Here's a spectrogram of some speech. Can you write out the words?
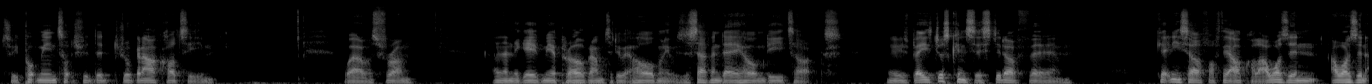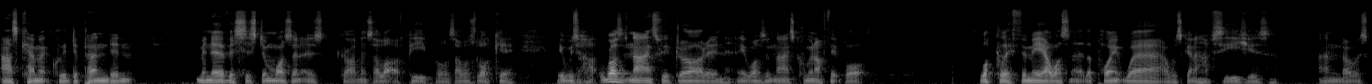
So he put me in touch with the drug and alcohol team where I was from. And then they gave me a program to do at home, and it was a seven day home detox. And it was based, just consisted of um, getting yourself off the alcohol. I wasn't I wasn't as chemically dependent. My nervous system wasn't as gone as a lot of people's. I was lucky. It was it wasn't nice withdrawing, and it wasn't nice coming off it. But luckily for me, I wasn't at the point where I was going to have seizures, and I was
